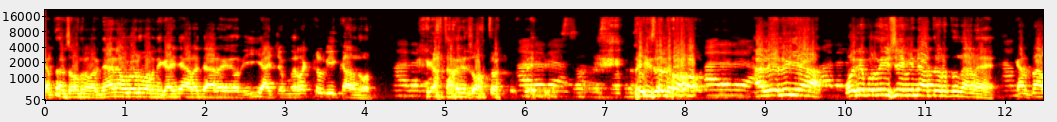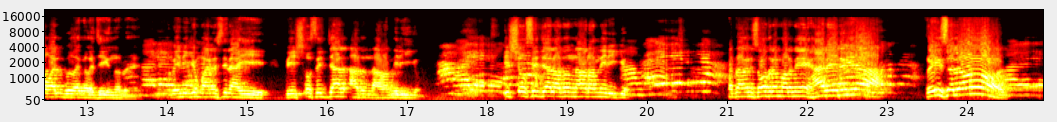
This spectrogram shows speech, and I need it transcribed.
കർത്താൻ സ്വാതന്ത്ര്യം പറഞ്ഞു. ഞാൻ അവളോട് പറഞ്ഞു കഴിഞ്ഞ ആഴ്ച ഈ ആഴ്ച മിറക്കൾ വീക്കാണെന്ന് പറഞ്ഞു. കർത്താവിന് സ്വാതന്ത്ര്യം Hallelujah. Praise the Lord. Hallelujah. ഹല്ലേലൂയ ഒരു പ്രതീക്ഷയും ഇല്ലാത്തടത്തുനിന്നാണ് കർത്താവ് അത്ഭുതങ്ങൾ ചെയ്യുന്നത്. അപ്പൊ എനിക്ക് മനസ്സിലായി. വിശ്വസിച്ചാൽ അത് നടന്നിരിക്കും. വിശ്വസിച്ചാൽ അത് നടന്നിരിക്കും. കർത്താവിന് സ്വോത്രം പറഞ്ഞേ ഹാലേലുയ പ്രൈസ് the Lord. Hallelujah.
